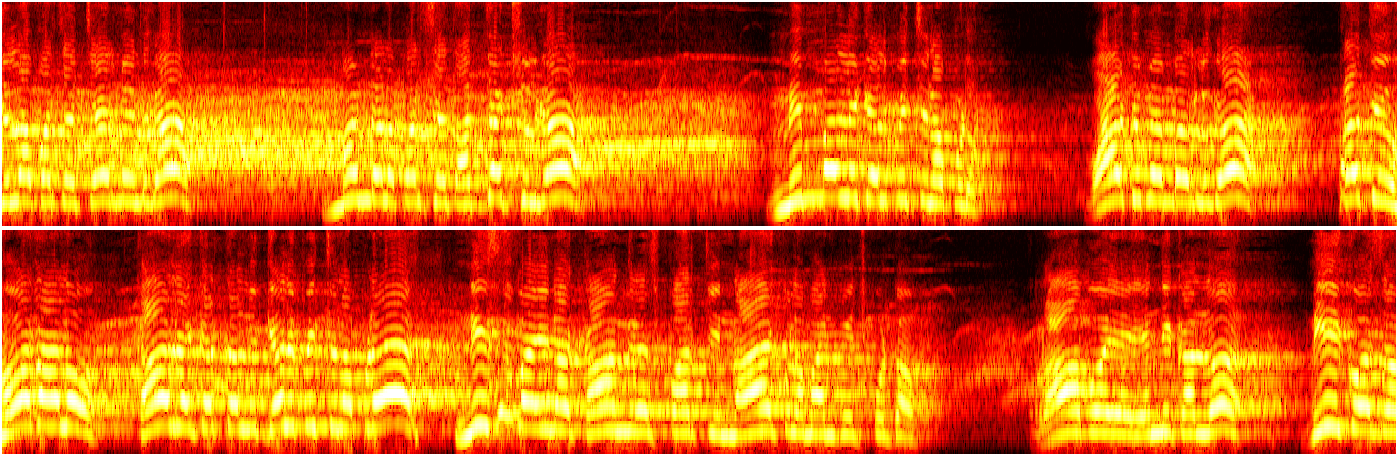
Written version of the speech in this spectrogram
జిల్లా పరిషత్ చైర్మన్లుగా మండల పరిషత్ అధ్యక్షులుగా మిమ్మల్ని గెలిపించినప్పుడు వార్డు మెంబర్లుగా ప్రతి హోదాలో కార్యకర్తలను గెలిపించినప్పుడే నిజమైన కాంగ్రెస్ పార్టీ నాయకులం అనిపించుకుంటాం. రాబోయే ఎన్నికల్లో మీకోసం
